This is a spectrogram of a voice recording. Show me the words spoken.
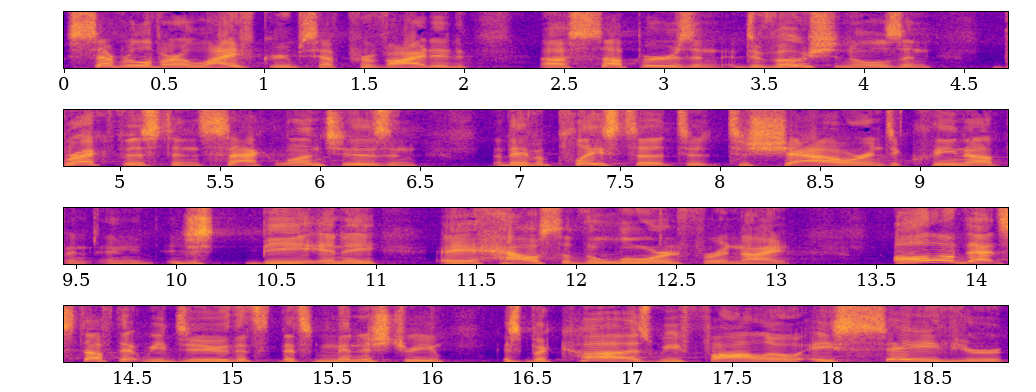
several of our life groups have provided uh, suppers and devotionals and breakfast and sack lunches. And they have a place to, to, to shower and to clean up and, and just be in a, a house of the Lord for a night. All of that stuff that we do that's, that's ministry is because we follow a Savior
